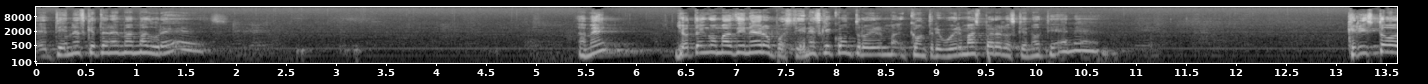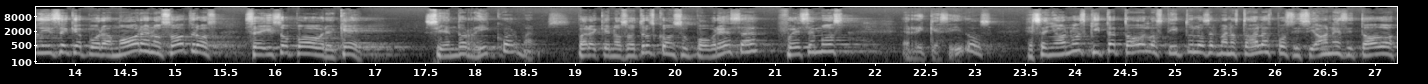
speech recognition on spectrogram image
eh, tienes que tener más madurez. Amén. Yo tengo más dinero, pues tienes que contribuir, más para los que no tienen. Cristo dice que por amor a nosotros se hizo pobre. ¿Qué? Siendo rico, hermanos. Para que nosotros con su pobreza fuésemos enriquecidos. El Señor nos quita todos los títulos, hermanos, todas las posiciones y todo,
